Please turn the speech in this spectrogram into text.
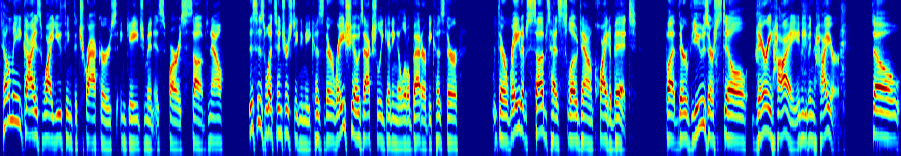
Tell me, guys, why you think the trackers' engagement as far as subs. Now, this is what's interesting to me because their ratio is actually getting a little better because their their rate of subs has slowed down quite a bit, but their views are still very high and even higher. So,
